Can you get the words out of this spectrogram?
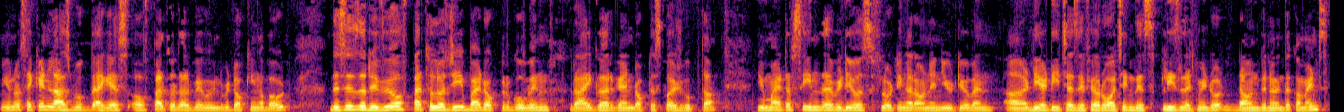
you know second last book i guess of patho that we're going to be talking about. This is a review of pathology by dr gobind rai garg and dr sparsh gupta you might have seen the videos floating around in YouTube. And uh, dear teachers, if you're watching this, please let me know down below in the comments.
